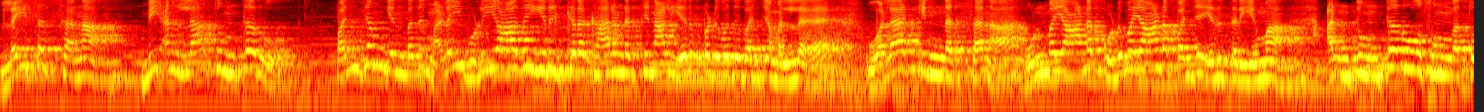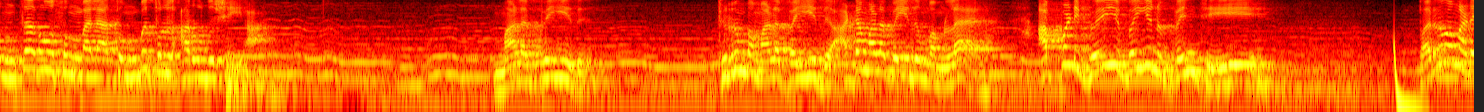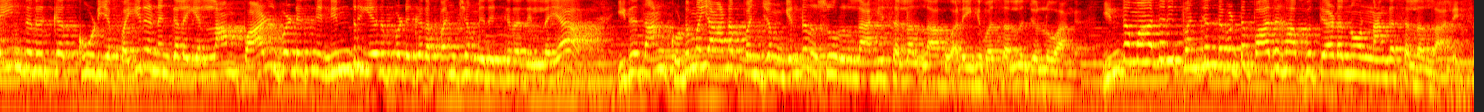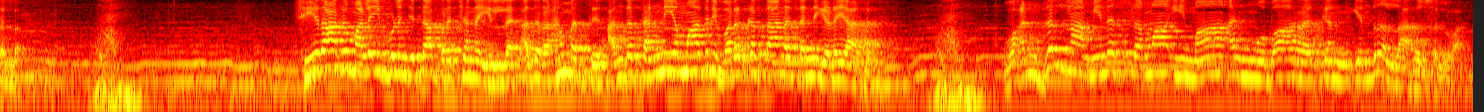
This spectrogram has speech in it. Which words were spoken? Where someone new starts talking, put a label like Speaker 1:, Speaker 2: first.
Speaker 1: லைச சனா B அல்லா தும் தரு. பஞ்சம் என்பது மழை ஒளியாது இருக்கிற காரணத்தினால் ஏற்படுவது பஞ்சம் அல்ல ஒலாக்கின்ன சனா உண்மையான கொடுமையான பஞ்சம் எது தெரியுமா? அன் தும் தரு சும்ம தும் தரு சும்மல தும்பு துல் அருது செய்யா மழை பெய்யுது. திரும்ப மழை பெய்யுது அடமழை பெய்யுதும்பம்ல. அப்படி பெய்யு பெய்யுன்னு பெஞ்சு பருவம் அடைந்திருக்கக்கூடிய பயிரினங்களை எல்லாம் பாழ்படுத்தி நின்று ஏற்படுகிற பஞ்சம் இருக்கிறது இல்லையா? இதுதான் கொடுமையான பஞ்சம் என்று ரசூருல்லாஹி சல்லல்லாஹு அலிஹி வசல்லம் சொல்லுவாங்க. இந்த மாதிரி பஞ்சத்தை விட்டு பாதுகாப்பு தேடணும்னு நாங்க ஸல்லல்லாஹு அலி செல்லம் சீராக மழை பொழிஞ்சிட்டா பிரச்சனை இல்லை. அது ரஹமத்து. அந்த தண்ணிய மாதிரி வரக்கத்தான தண்ணி கிடையாது. என்று அல்லாஹு சொல்வான்.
